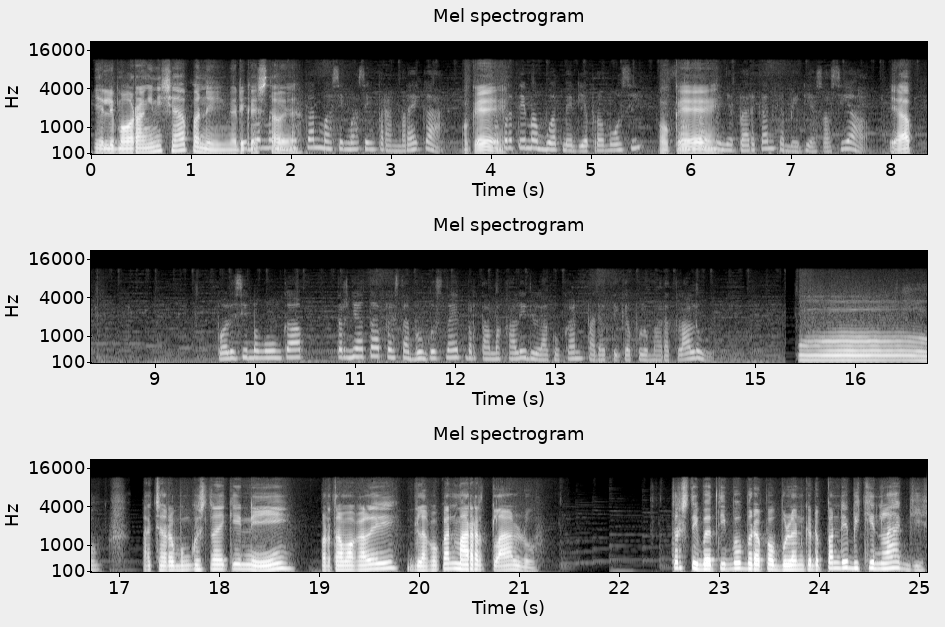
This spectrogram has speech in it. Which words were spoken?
Ya lima orang ini siapa nih? Nggak dikasih tahu ya? masing-masing peran mereka. Oke. Okay. Seperti membuat media promosi, Oke. Okay. menyebarkan ke media sosial. Yap. Polisi mengungkap, ternyata pesta bungkus naik pertama kali dilakukan pada 30 Maret lalu. Uh, acara bungkus naik ini pertama kali dilakukan Maret lalu. Terus tiba-tiba berapa bulan ke depan dia bikin lagi.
